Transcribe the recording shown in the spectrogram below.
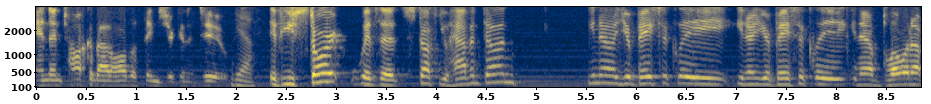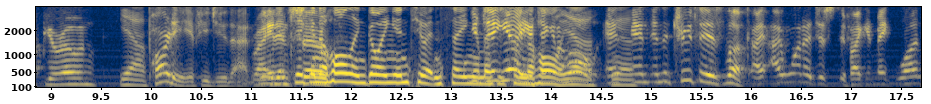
and then talk about all the things you're going to do. Yeah. If you start with the stuff you haven't done, you know, you're basically, you know, you're basically, you know, blowing up your own yeah. party if you do that, right? Yeah, you're and digging so, a hole and going into it and saying your you dig- message yeah, from you're the digging hole. a Yeah. hole. And, yeah. and and the truth is, look, I, I want to just, if I can make one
